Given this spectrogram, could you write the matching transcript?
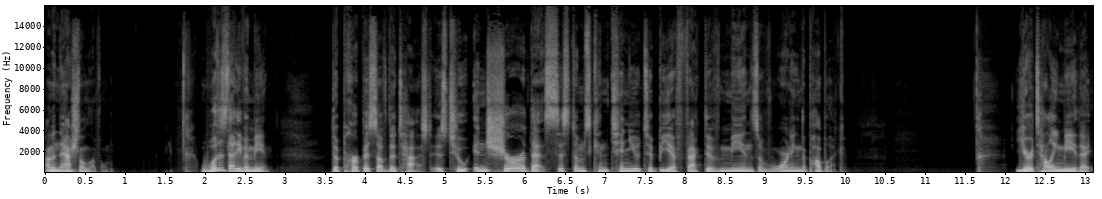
on a national level. What does that even mean? The purpose of the test is to ensure that systems continue to be effective means of warning the public. You're telling me that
